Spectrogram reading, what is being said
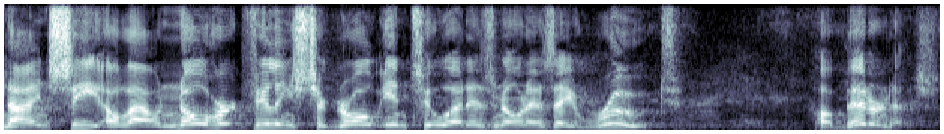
9c, allow no hurt feelings to grow into what is known as a root of bitterness.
